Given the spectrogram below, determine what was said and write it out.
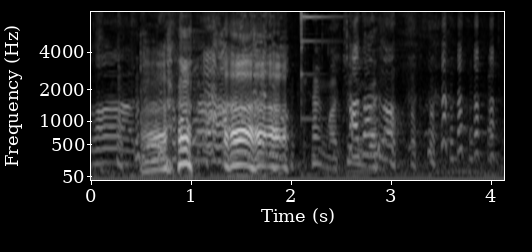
와, 아. 그냥 다 맞추는 거야.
